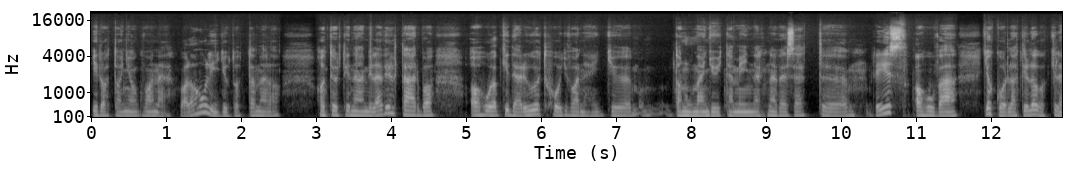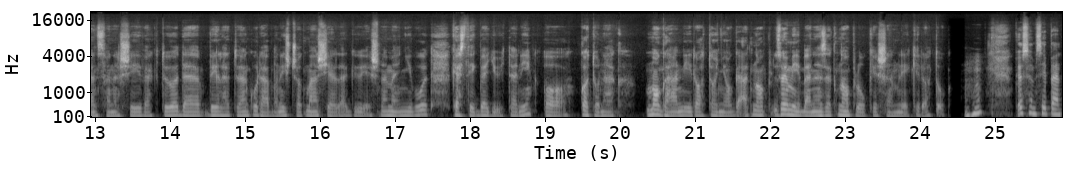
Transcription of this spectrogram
iratanyag van-e. Valahol így jutottam el a a történelmi levéltárba, ahol kiderült, hogy van egy tanulmánygyűjteménynek nevezett rész, ahová gyakorlatilag a 90-es évektől, de vélhetően korábban is csak más jellegű és nem ennyi volt, kezdték begyűjteni a katonák magániratanyagát. Nap, zömében ezek naplók és emlékiratok. Uh-huh. Köszönöm szépen.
